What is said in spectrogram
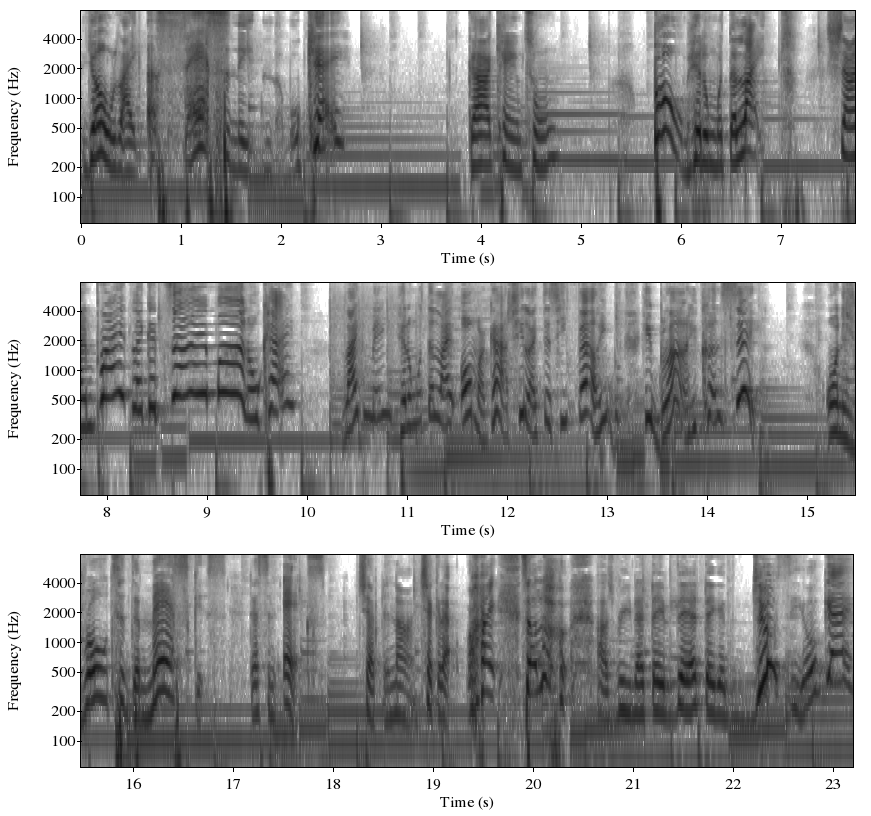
Yo, like assassinating them, okay? God came to him. Boom, hit him with the light. Shine bright like a diamond, okay? Like me, hit him with the light. Oh my gosh, he like this. He fell. He he blind. He couldn't see. On his road to Damascus. That's an Acts, chapter 9. Check it out. All right. So look, I was reading that thing today. That thing is juicy, okay?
